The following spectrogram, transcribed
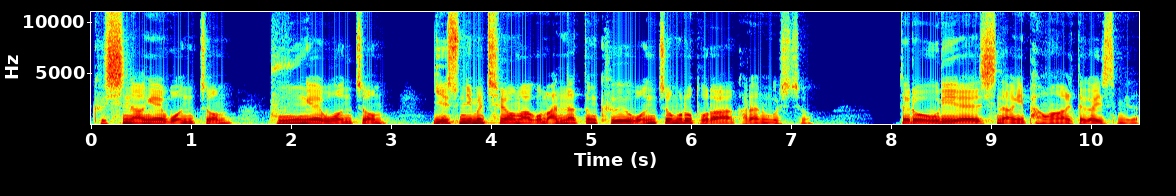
그 신앙의 원점, 부흥의 원점, 예수님을 체험하고 만났던 그 원점으로 돌아가라는 것이죠. 때로 우리의 신앙이 방황할 때가 있습니다.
